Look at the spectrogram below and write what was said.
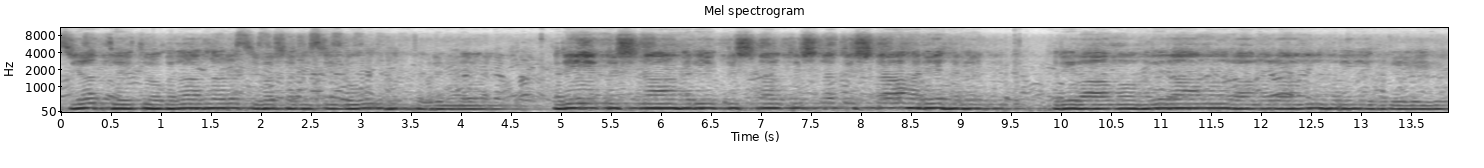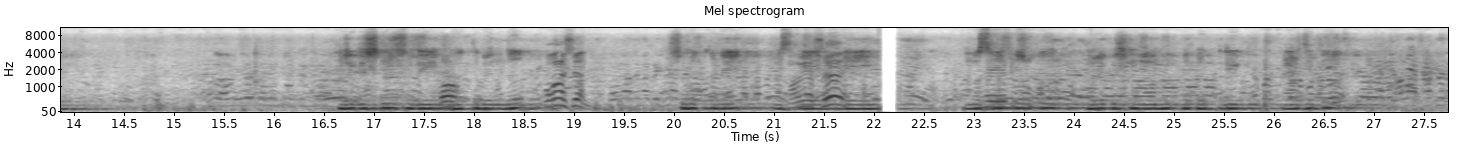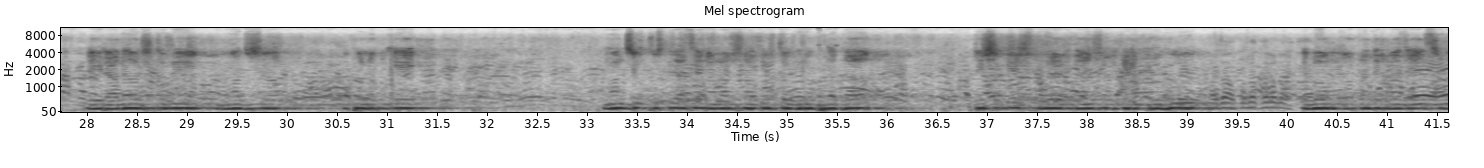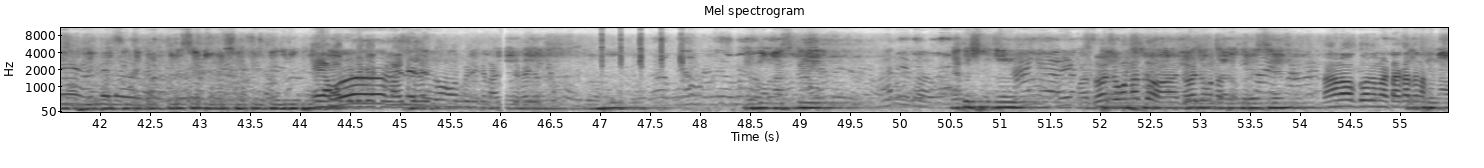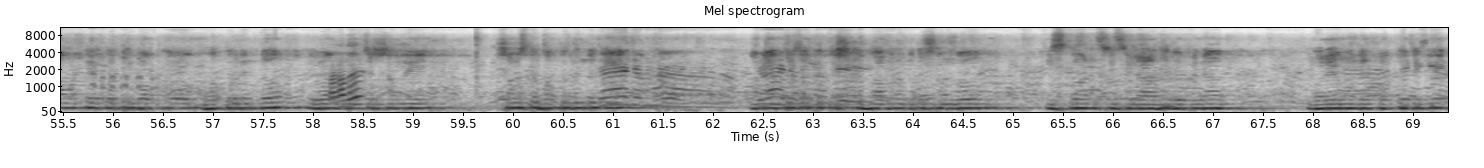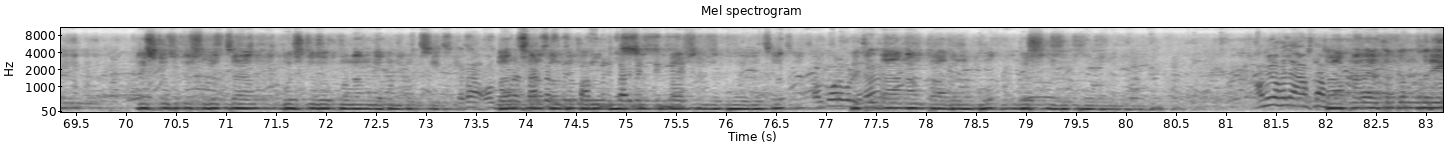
শ্রী অদ্বৈত গদাধর শিবসাদি শ্রী গৌর ভক্তবৃন্দ হরে কৃষ্ণ হরে কৃষ্ণ কৃষ্ণ কৃষ্ণ হরে হরে হরে রাম হরে রাম রাম রাম হরে হরে হরে কৃষ্ণ শুধু ভক্তবৃন্দ শুভক্ষণে হরে কৃষ্ণ কর্তৃক আয়োজিত এই রাধা অষ্টমী মহোৎসব উপলক্ষে মঞ্চে উপস্থিত আছেন আমার সতীর্থ গুরু ভ্রাতা ঋষিকেশ প্রভু এবং আপনাদের মাঝে পাঠ করেছেন আমার সতীর্থ গুরু। এবং আজকে এত সুন্দর জয় জগন্নাথ হ্যাঁ, জয় জগন্নাথ। করেছেন না টাকা দেনা কর্তৃপক্ষ সামনে সমস্ত ভক্তবৃন্দকে আমি আন্তর্জাতিক কৃষ্ণ ভাবনাগত সংঘ ইস্কন শ্রী শ্রী রাধা গোপীনাথ গড়ে মন্দির পক্ষ থেকে কৃষ্ণকুটি শুভেচ্ছা বৈষ্ণব প্রণাম জ্ঞাপন করছি। বাঞ্ছা কল্পতরু ভস্য কৃপা সিন্ধু হয়ে? গেছে নাম বৈষ্ণব আসলাম। আপনারা এতক্ষণ ধরে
